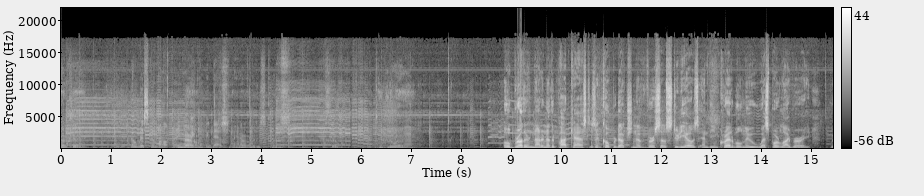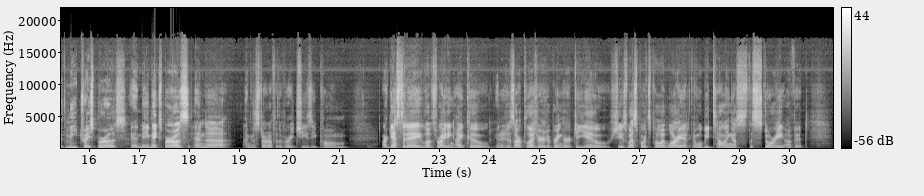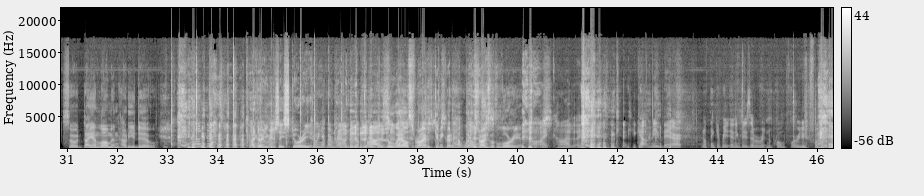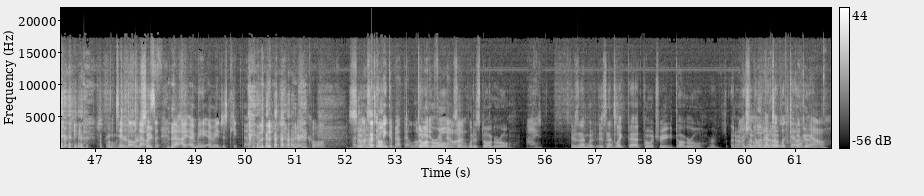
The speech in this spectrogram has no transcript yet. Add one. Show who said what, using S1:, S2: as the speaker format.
S1: Okay.
S2: No risk involved, right?
S1: No.
S2: Nothing, nothing bad's going to happen.
S1: Nobody's gonna. So, take it away.
S3: Oh Brother, Not Another Podcast is a co production of Verso Studios and the incredible new Westport Library with me, Trace Burrows.
S1: And me, Mix Burrows, and uh, I'm going to start off with a very cheesy poem. Our guest today loves writing haiku, and it is our pleasure to bring her to you. She is Westport's poet laureate and will be telling us the story of it. So, Diane Lowman, how do you do?
S3: I thought you were going to say story.
S2: Can we have a round of applause?
S1: Ooh, what else rhymes? Give me credit. How, what else rhymes with laureate?
S2: Oh my God! I, you got me there. I don't think every, anybody's ever written a poem for you before. Very, very
S1: Oh,
S2: tickled.
S1: for
S2: That was a, that, I, I may I may just keep that. very cool.
S1: So,
S2: I'll
S1: is
S2: have
S1: that
S2: to
S1: called
S2: think about that
S1: doggerel? Is that what is doggerel?
S2: I,
S1: Isn't that what? Isn't that like bad poetry? Doggerel, or I don't. know. I,
S2: I
S1: should have
S2: know.
S1: looked
S2: I have
S1: it
S2: to
S1: up.
S2: look that
S1: okay.
S2: up now.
